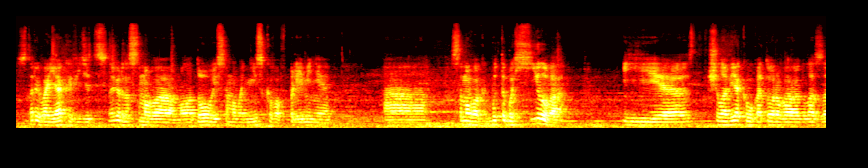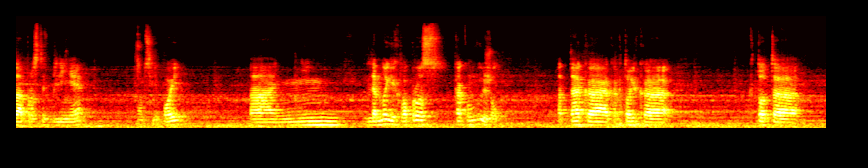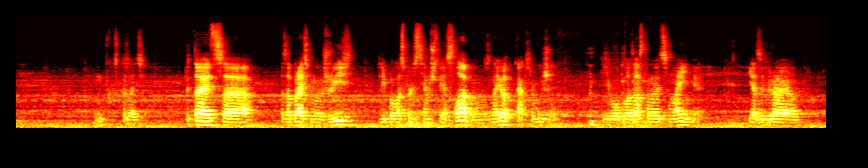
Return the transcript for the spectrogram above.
Старый вояка видит, наверное, самого молодого и самого низкого в племени, а, самого как будто бы хилого и э, человека, у которого глаза просто в белине, он слепой. А, не- для многих вопрос, как он выжил. Однако, как только кто-то, ну, как сказать, пытается забрать мою жизнь, либо воспользоваться тем, что я слабый, он узнает, как я выжил. Его глаза становятся моими. Я забираю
